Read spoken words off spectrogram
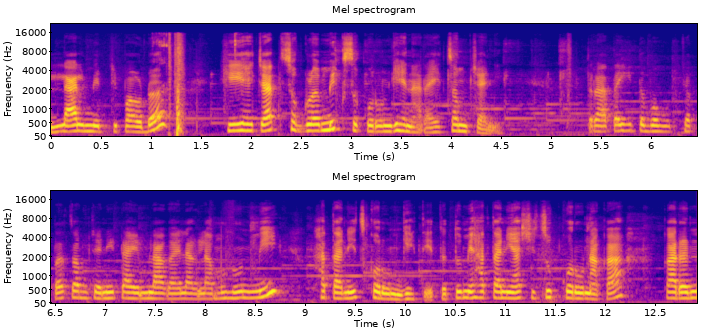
लाल मिरची पावडर ही ह्याच्यात सगळं मिक्स करून घेणार आहे चमच्यानी. तर आता इथं बघू शकता चमच्यानी टाईम लागायला लागला म्हणून मी हातानेच करून घेते. तर तुम्ही हाताने अशी चूक करू नका. कारण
